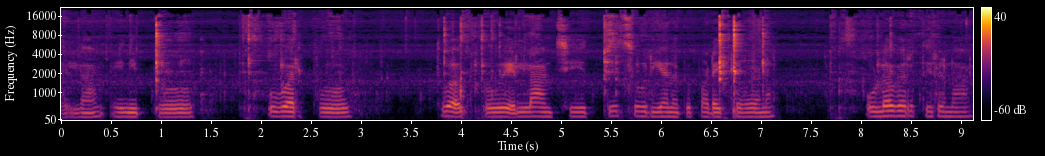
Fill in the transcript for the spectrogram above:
எல்லாம் இனிப்பு உவர்ப்பு துவர்ப்பு எல்லாம் சேர்த்து சூரியனுக்கு படைக்க வேணும் உழவர் திருநாள்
